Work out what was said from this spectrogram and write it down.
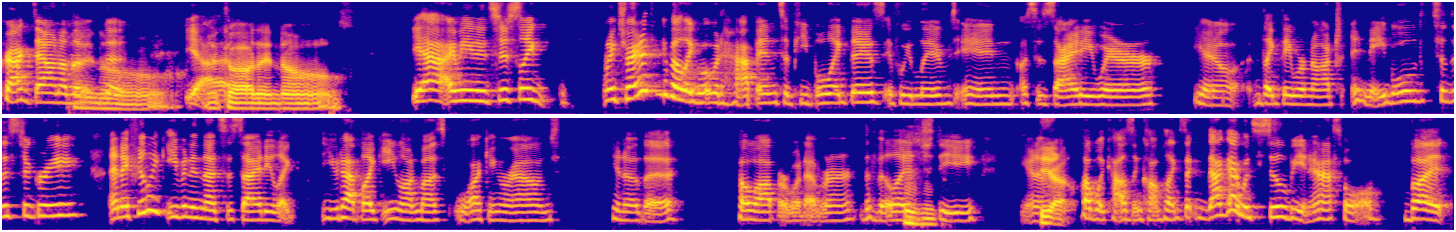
crack down on the, I the yeah. My God, I know. yeah i mean it's just like i try to think about like what would happen to people like this if we lived in a society where you know like they were not enabled to this degree and i feel like even in that society like you'd have like elon musk walking around you know the co-op or whatever the village Mhm. the you know Yeah. public housing complex like, that guy would still be an asshole but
